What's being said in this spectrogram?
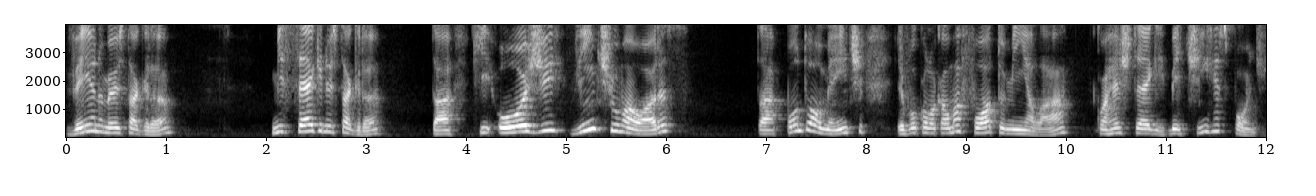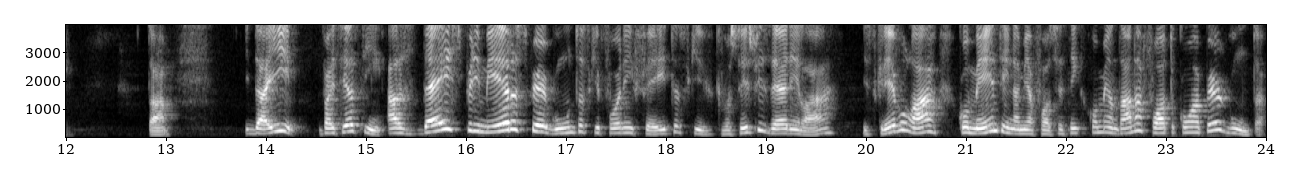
Venha no meu Instagram, me segue no Instagram, tá? Que hoje, 21 horas, tá? Pontualmente, eu vou colocar uma foto minha lá, com a hashtag Betim Responde. Tá? E daí vai ser assim: as 10 primeiras perguntas que forem feitas, que, que vocês fizerem lá, escrevam lá, comentem na minha foto. Vocês têm que comentar na foto com a pergunta.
